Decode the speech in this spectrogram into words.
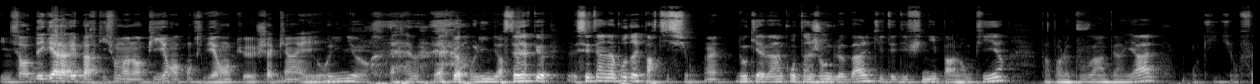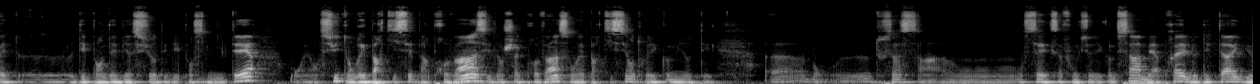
une sorte d'égale répartition dans l'empire en considérant que chacun est. On l'ignore. D'accord. On l'ignore. C'est-à-dire que c'était un impôt de répartition. Ouais. Donc il y avait un contingent global qui était défini par l'empire enfin par le pouvoir impérial, qui, en fait euh, dépendait bien sûr des dépenses militaires. Bon, et ensuite on répartissait par province, et dans chaque province on répartissait entre les communautés. Euh, bon, euh, tout ça, ça on, sait que ça fonctionnait comme ça, mais après le détail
